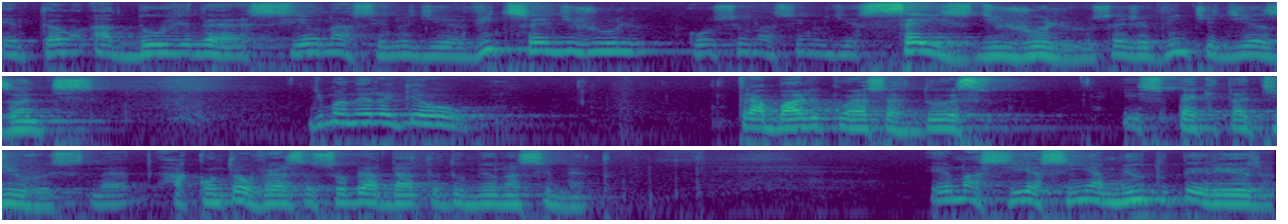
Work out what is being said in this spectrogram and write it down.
Então a dúvida era se eu nasci no dia 26 de julho ou se eu nasci no dia 6 de julho, ou seja, 20 dias antes. De maneira que eu trabalho com essas duas expectativas, né? a controvérsia sobre a data do meu nascimento. Eu nasci assim, Hamilton Pereira.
